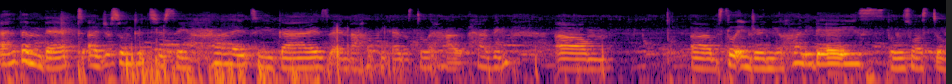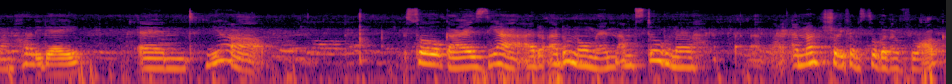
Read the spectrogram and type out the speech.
other than that, I just wanted to say hi to you guys, and I hope you guys are still ha- having um, um still enjoying your holidays. Those who are still on holiday, and yeah. so guys yeah I don't, I don't know man i'm still gonna i'm not sure if i'm still gonna vlog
